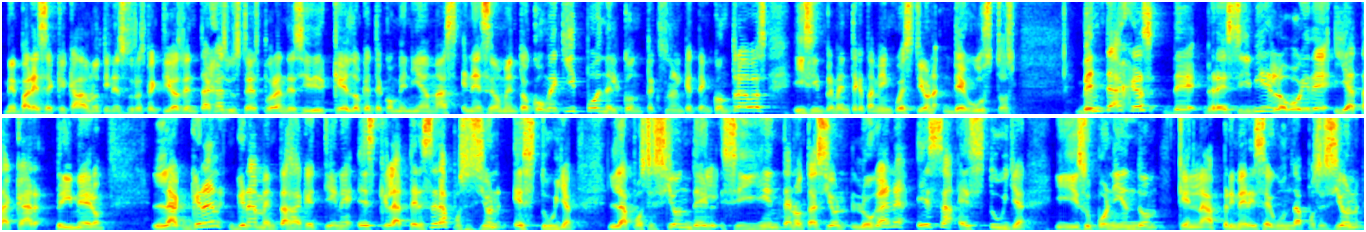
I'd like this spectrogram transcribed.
Me parece que cada uno tiene sus respectivas ventajas y ustedes podrán decidir qué es lo que te convenía más en ese momento como equipo, en el contexto en el que te encontrabas y simplemente que también cuestión de gustos. Ventajas de recibir el ovoide y atacar primero. La gran, gran ventaja que tiene es que la tercera posesión es tuya. La posesión del siguiente anotación lo gana, esa es tuya. Y suponiendo que en la primera y segunda posesión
